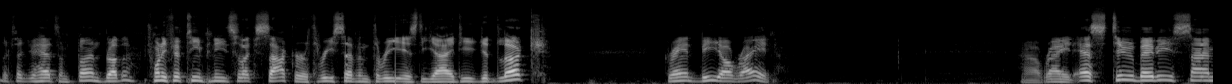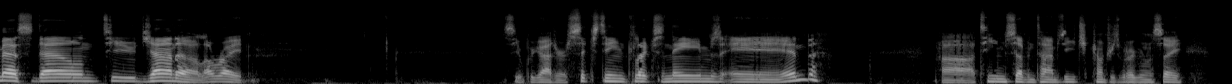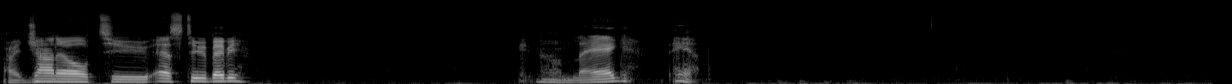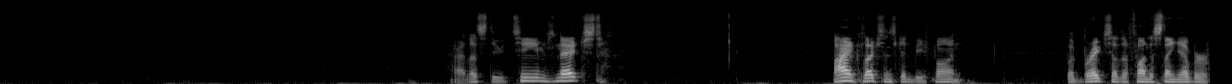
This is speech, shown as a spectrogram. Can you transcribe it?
Looks like you had some fun, brother. 2015 Panini Select Soccer 373 is the ID. Good luck. Grant B, all right. All right, S2, baby. Sim S down to John L. All right. Let's see what we got here. 16 clicks, names, and uh, team seven times each. Countries, whatever you want to say. All right, John L to S2, baby. On, lag. Damn. All right, let's do teams next. Buying collections can be fun, but breaks are the funnest thing ever.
